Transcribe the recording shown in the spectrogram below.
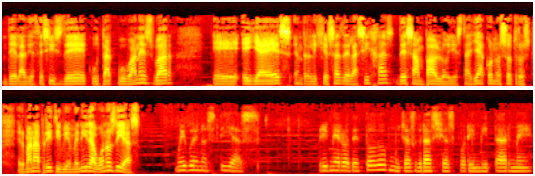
de la diócesis de Kutak Bhubaneswar, eh, ella es en religiosas de las hijas de San Pablo y está ya con nosotros. Hermana Priti, bienvenida, buenos días. Muy buenos días. Primero de todo, muchas gracias por invitarme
